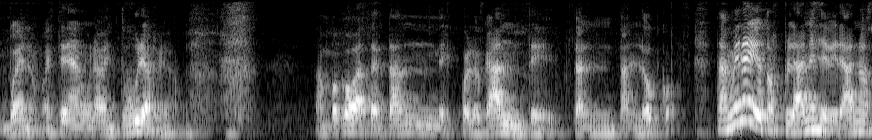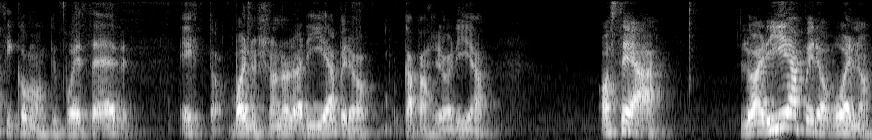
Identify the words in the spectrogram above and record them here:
bueno, puedes tener alguna aventura, pero tampoco va a ser tan descolocante, tan, tan loco. También hay otros planes de verano, así como que puede ser esto. Bueno, yo no lo haría, pero capaz lo haría. O sea, lo haría, pero bueno,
